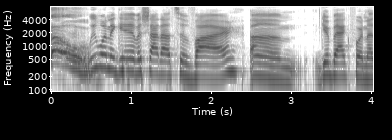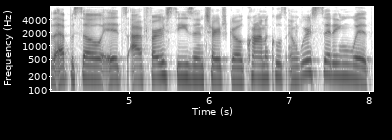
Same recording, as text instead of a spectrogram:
Go. We want to give a shout out to VAR. Um, you're back for another episode. It's our first season, Church Girl Chronicles, and we're sitting with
